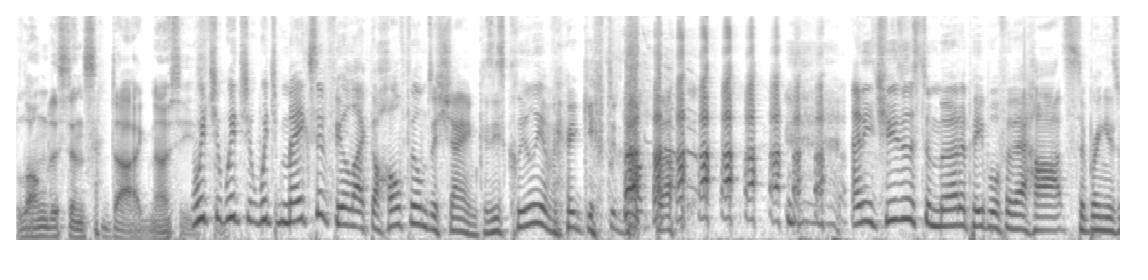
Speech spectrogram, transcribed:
Long distance diagnoses. Which which which makes it feel like the whole film's a shame because he's clearly a very gifted doctor. and he chooses to murder people for their hearts to bring his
